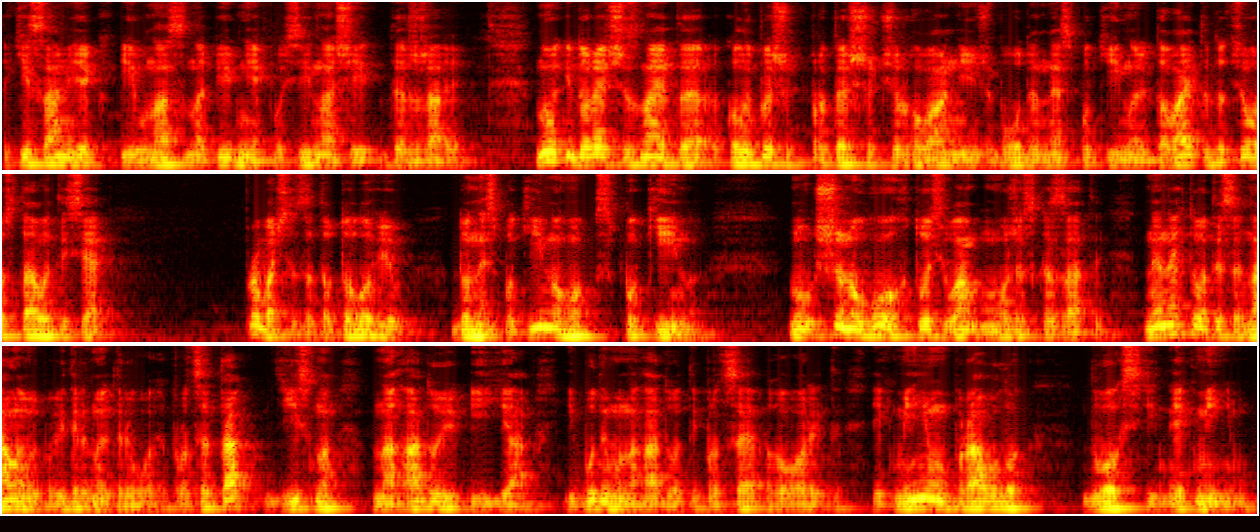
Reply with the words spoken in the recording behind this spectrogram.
Такі самі, як і у нас на півдні, як по всій нашій державі. Ну і до речі, знаєте, коли пишуть про те, що чергова ніч буде неспокійною, давайте до цього ставитися, пробачте за тавтологію, до неспокійного спокійно. Ну, що нового хтось вам може сказати. Не нехтувати сигналами повітряної тривоги. Про це так дійсно нагадую і я. І будемо нагадувати про це говорити. Як мінімум, правило двох стін, як мінімум.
